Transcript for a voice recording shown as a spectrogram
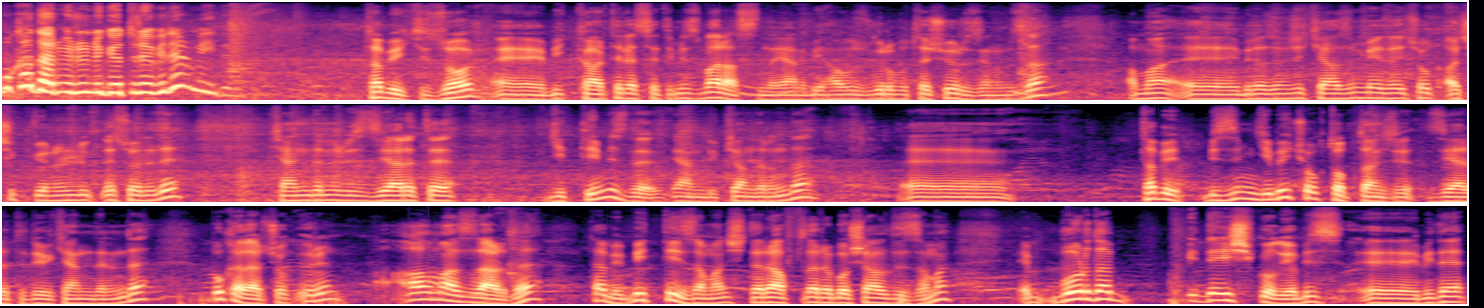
bu kadar ürünü götürebilir miydiniz? Tabii ki zor. Ee, bir kartel setimiz var aslında. Yani bir havuz grubu taşıyoruz yanımızda. Ama e, biraz önce Kazım Bey de çok açık gönüllülükle söyledi. Kendilerini biz ziyarete gittiğimizde yani dükkanlarında e, tabii bizim gibi çok toptancı ziyaret ediyor kendilerinde. Bu kadar çok ürün almazlardı. Tabii bittiği zaman işte rafları boşaldığı zaman e, burada bir değişik oluyor. Biz e, bir de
